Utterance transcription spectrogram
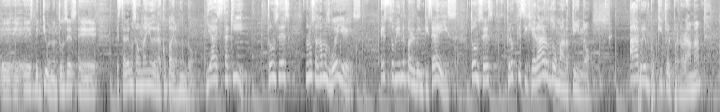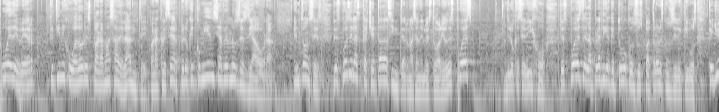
eh, es 21. Entonces estaremos a un año de la Copa del Mundo. Ya está aquí. Entonces no nos hagamos güeyes. Esto viene para el 26. Entonces creo que si Gerardo Martino abre un poquito el panorama, puede ver que tiene jugadores para más adelante, para crecer, pero que comience a verlos desde ahora. Entonces, después de las cachetadas internas en el vestuario, después de lo que se dijo, después de la plática que tuvo con sus patrones, con sus directivos, que yo,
